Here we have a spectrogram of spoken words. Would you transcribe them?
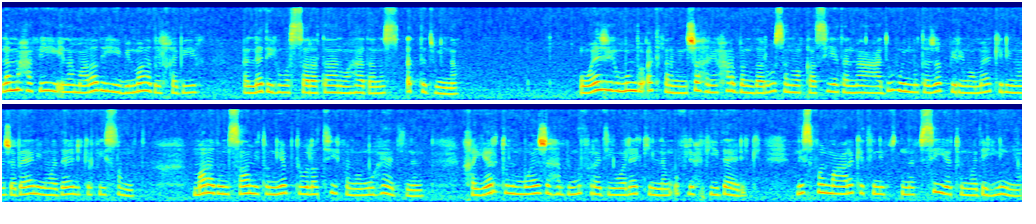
لمح فيه إلى مرضه بالمرض الخبيث الذي هو السرطان وهذا نص التدوين. أواجه منذ أكثر من شهر حربا ضروسا وقاسية مع عدو متجبر وماكر وجبان وذلك في صمت. مرض صامت يبدو لطيفا ومهادنا. خيرت المواجهة بمفردي ولكن لم أفلح في ذلك. نصف المعركة نفسية وذهنية.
